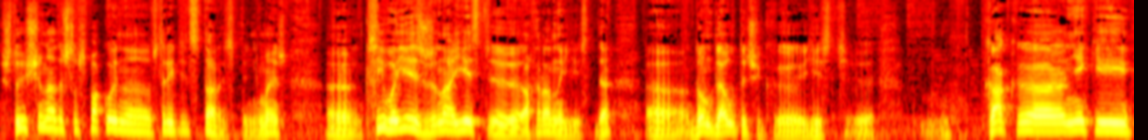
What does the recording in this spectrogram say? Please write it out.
Что еще надо, чтобы спокойно встретить старость, понимаешь? Э, ксива есть, жена есть, э, охрана есть, да? Э, дом для уточек э, есть. Э, как э, некий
